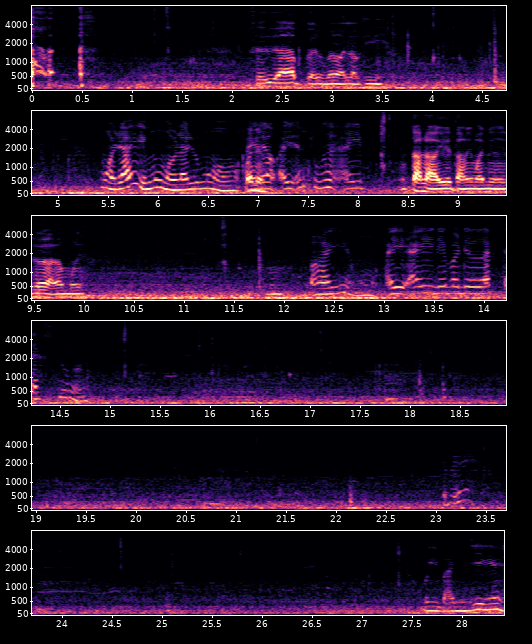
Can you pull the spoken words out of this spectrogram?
Seram kalau malam-malam sini. Mu ada air mu lalu mu. Mana? Air air sungai air Entahlah air datang dari mana kat lama ni. Hmm. bahaya. Air air daripada atas tu. banjir eh.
